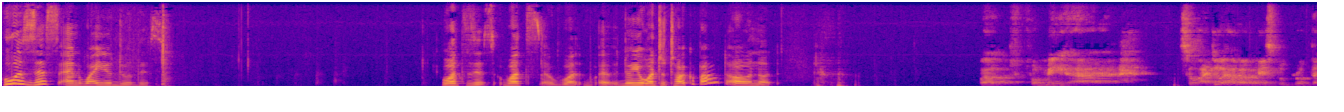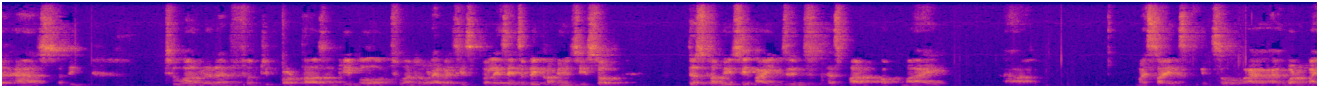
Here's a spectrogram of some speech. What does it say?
Who is this and why you do this? What's this? What's uh, what uh, do you want to talk about or not? Well for me uh, so i do have a facebook group that has i think 254,000 people, or 200, whatever it is. But let's say it's a big community. So this community I did as part of my uh, my science. So I, I, one of my,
